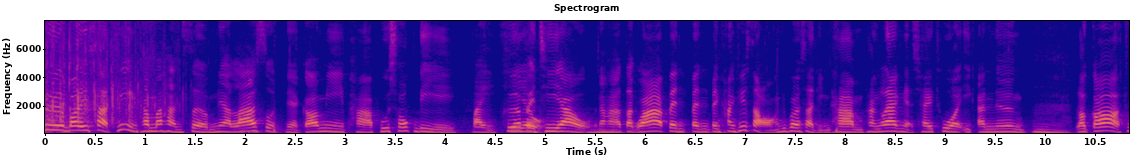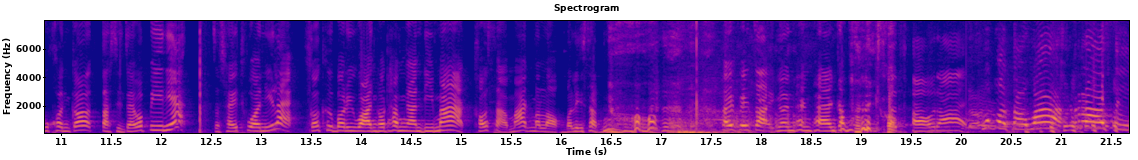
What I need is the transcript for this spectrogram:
คือบริษัทที่หญิงทำอาหารเสริมเนี่ยล่าสุดเนี่ยก็มีพาผู้โชคดีไปเพื่อไปเที่ยวนะคะ แต่ว่าเป็นเป็นเป็นครั้งที่ 2 ที่บริษัทหญิงทำครั้งแรกเนี่ยใช้ทัวร์อีกอันนึง แล้วก็ทุกคนก็ตัดสินใจว่าปีเนี้ยจะใช้ทัวร์นี้แหละ ก็คือบริวารเขาทำงานดีมาก เขาสามารถมาหลอกบริษัทหนู ให้ไปจ่ายเงินแพงๆ กับบริษัทเขาได้พวกกดตอบว่าราศี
